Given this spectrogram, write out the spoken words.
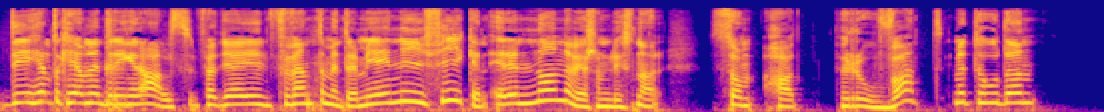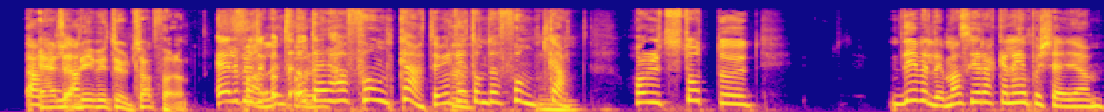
det är helt okej om det inte ringer alls, för att jag förväntar mig inte det. Men jag är nyfiken. Är det någon av er som lyssnar som har provat metoden? Att, Eller att, blivit utsatt för den. eller för och, och det? där det har funkat. Jag vill veta om det har funkat. Har du stått och... Det är väl det, man ska racka ner på tjejen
